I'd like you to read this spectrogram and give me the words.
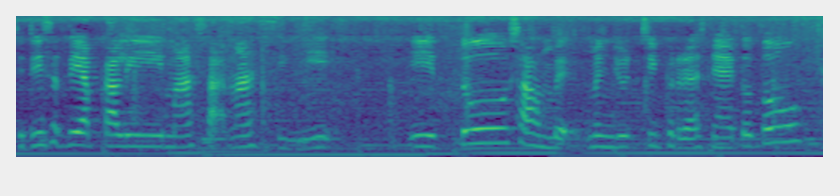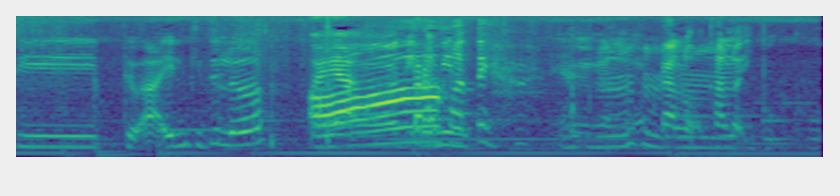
jadi setiap kali masak nasi itu sampai mencuci berasnya itu tuh didoain gitu loh kayak Oh. permin Al-Fatihah. kalau kalau ibuku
